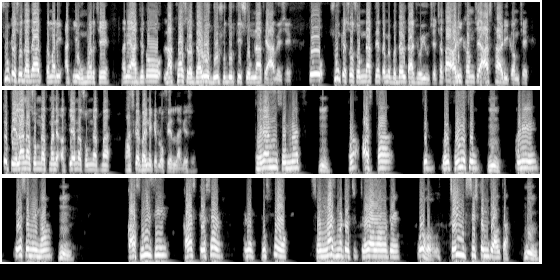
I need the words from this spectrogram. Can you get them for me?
શું કહેશો દાદા, તમારી આટલી ઉંમર છે અને આજે તો લાખો શ્રદ્ધાળુઓ દૂર સુદૂરથી સોમનાથે આવે છે. તો શું કહેશો સોમનાથને તમે બદલતા જોયું છે? છતાં અડીખમ છે, આસ્થા અડીખમ છે. તો પહેલાના સોમનાથમાં ને અત્યારના સોમનાથમાં ભાસ્કરભાઈને કેટલો ફેર લાગે છે? પહેલાનું સોમનાથ પણ આસ્થા પૂર્ણ હતું અને એ સમયમાં કાશ્મીર કાશ્મીરથી ખાસ કેસર અને પુષ્પો સોમનાથ માટે ચડાવવા માટે ઓહો. ચેઇન સિસ્ટમથી આવતા. હમ.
